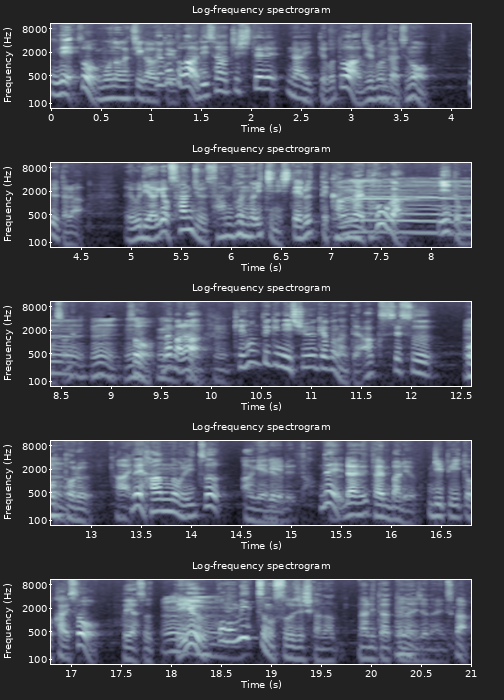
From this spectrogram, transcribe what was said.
ねそう。ものが違うということはリサーチしてないってことは自分たちの、うん、言うたら売り上げを33分の1にしてるって考えた方がいいと思うんですよね。そう。だから基本的に集客なんてアクセスを取る、はい、で反応率上げる。でライフタイムバリューリピート回数を増やすっていうこの3つの数字しか成り立ってないじゃないですか。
